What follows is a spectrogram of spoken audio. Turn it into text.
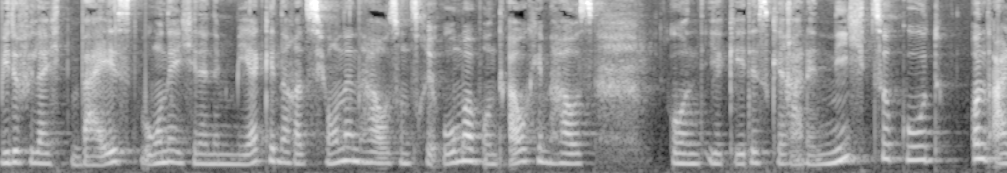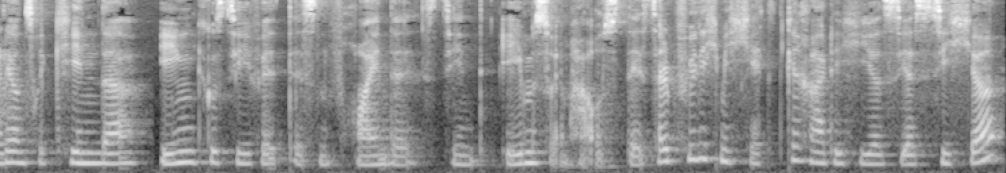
wie du vielleicht weißt, wohne ich in einem Mehrgenerationenhaus. Unsere Oma wohnt auch im Haus und ihr geht es gerade nicht so gut und alle unsere Kinder, inklusive dessen Freunde, sind ebenso im Haus. Deshalb fühle ich mich jetzt gerade hier sehr sicher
